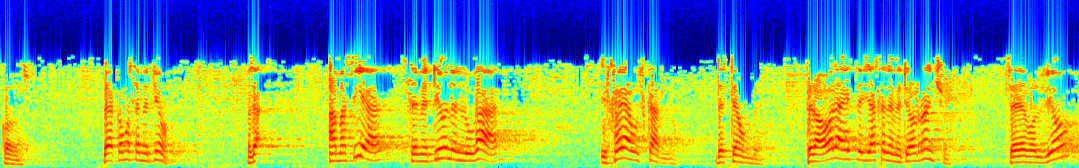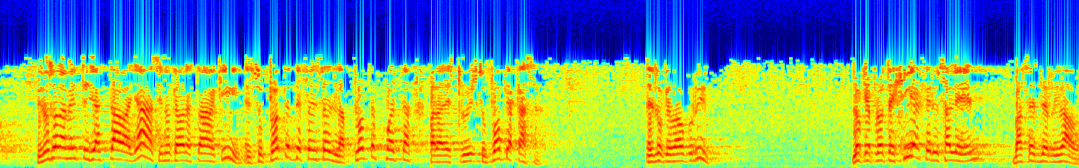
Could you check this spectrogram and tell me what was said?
codos. Vea cómo se metió. O sea, Amasías se metió en el lugar y fue a buscarlo de este hombre. Pero ahora este ya se le metió al rancho. Se devolvió y no solamente ya estaba allá, sino que ahora estaba aquí, en sus propias defensas, en las propias puertas para destruir su propia casa. Es lo que va a ocurrir. Lo que protegía Jerusalén va a ser derribado.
